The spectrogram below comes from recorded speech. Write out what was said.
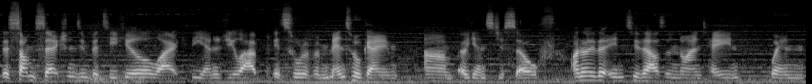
there's some sections in particular, like the Energy Lab, it's sort of a mental game um, against yourself. I know that in 2019, when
